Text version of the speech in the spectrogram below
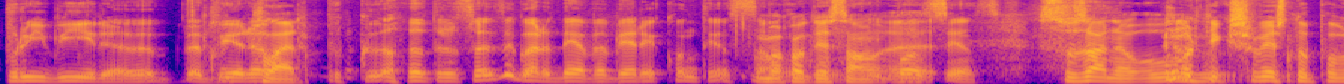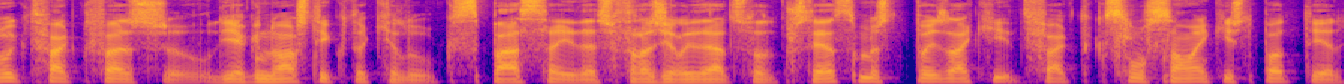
proibir a, haver claro. alterações, agora deve haver a contenção. Uma contenção. Uh, Susana, o artigo que escreveste no público de facto faz o diagnóstico daquilo que se passa e das fragilidades de todo o processo, mas depois há aqui de facto que solução é que isto pode ter, uh,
